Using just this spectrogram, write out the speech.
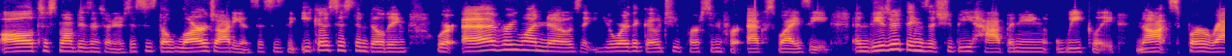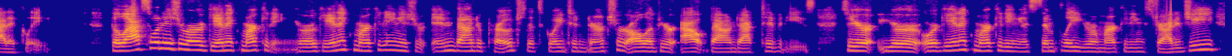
all to small business owners. This is the large audience. This is the ecosystem building where everyone knows that you're the go to person for XYZ. And these are things that should be happening weekly, not sporadically. The last one is your organic marketing. Your organic marketing is your inbound approach that's going to nurture all of your outbound activities. So your your organic marketing is simply your marketing strategy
